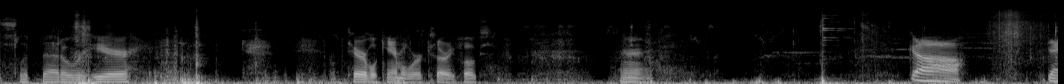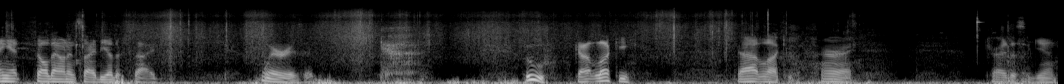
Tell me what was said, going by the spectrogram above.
Slip that over here. Terrible camera work sorry folks. All right Ah, dang it, fell down inside the other side. Where is it? Ooh, got lucky. Got lucky. All right, try this again.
